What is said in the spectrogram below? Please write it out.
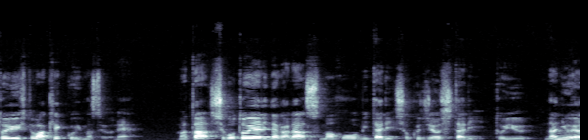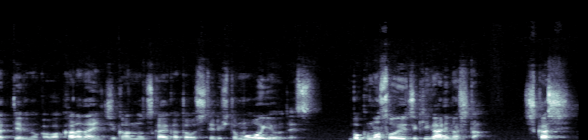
という人は結構いますよね。また、仕事をやりながらスマホを見たり、食事をしたりという何をやっているのかわからない時間の使い方をしている人も多いようです。僕もそういう時期がありました。しかし、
